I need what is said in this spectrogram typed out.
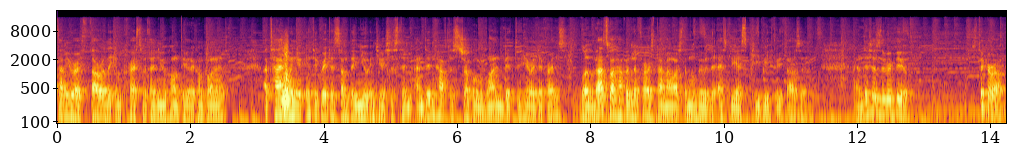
time you were thoroughly impressed with a new home theater component? A time when you integrated something new into your system and didn't have to struggle one bit to hear a difference? Well, that's what happened the first time I watched the movie with the SVS PB3000. And this is the review. Stick around.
